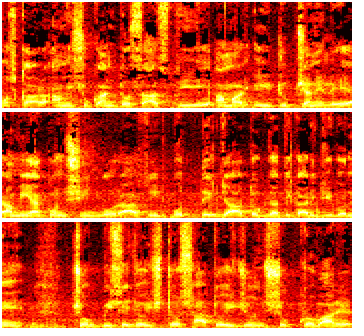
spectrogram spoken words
নমস্কার, আমি সুকান্ত শাস্ত্রী। আমার ইউটিউব চ্যানেলে আমি এখন সিংহ রাশির প্রত্যেক জাতক জাতিকার জীবনে চব্বিশে জ্যৈষ্ঠ সাতই জুন শুক্রবারের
